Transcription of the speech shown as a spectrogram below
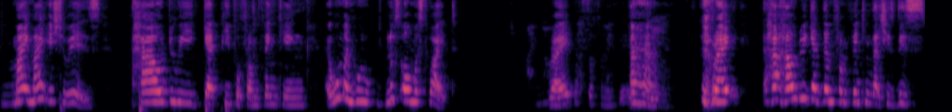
My my issue is how do we get people from thinking a woman who looks almost white, right? That's a funny thing. Uh-huh. right? How, how do we get them from thinking that she's this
